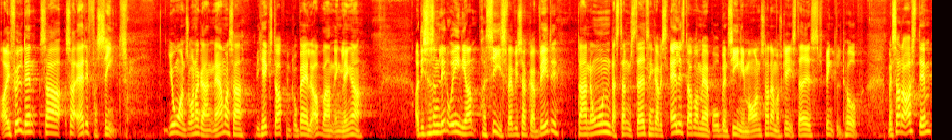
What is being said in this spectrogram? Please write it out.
Og ifølge den, så, så er det for sent. Jordens undergang nærmer sig. Vi kan ikke stoppe den globale opvarmning længere. Og de er så sådan lidt uenige om præcis, hvad vi så gør ved det. Der er nogen, der stadig tænker, at hvis alle stopper med at bruge benzin i morgen, så er der måske stadig spinkelt håb. Men så er der også dem,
